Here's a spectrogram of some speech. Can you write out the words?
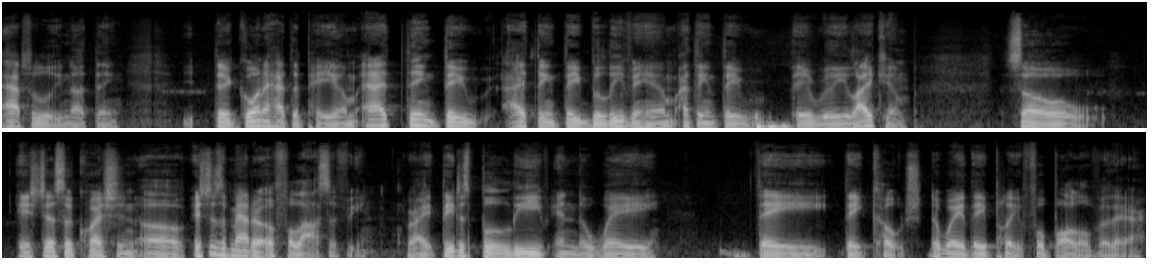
Absolutely nothing. They're going to have to pay him, and I think they, I think they believe in him. I think they, they really like him. So it's just a question of, it's just a matter of philosophy, right? They just believe in the way they they coach, the way they play football over there.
